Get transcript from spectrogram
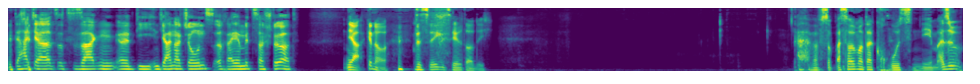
der hat ja sozusagen äh, die Indiana Jones äh, Reihe mit zerstört. Ja, genau. Deswegen zählt er nicht. Äh, Was, was soll man da groß nehmen? Also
